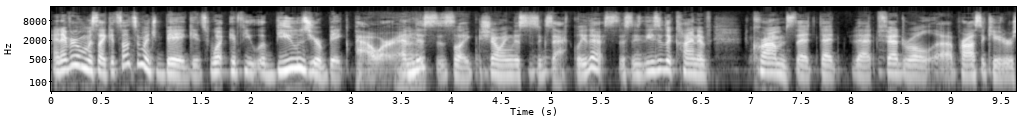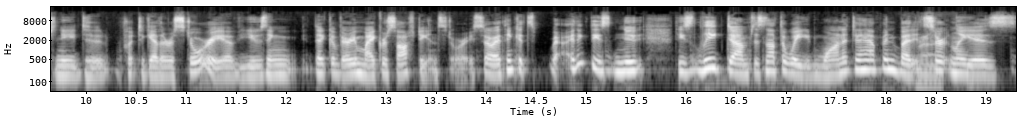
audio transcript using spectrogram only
and everyone was like, it's not so much big; it's what if you abuse your big power, and this is like showing this is exactly this. This is these are the kind of crumbs that that that federal uh, prosecutors need to put together a story of using like a very Microsoftian story. So I think it's I think these new these leak dumps. It's not the way you'd want it to happen, but it certainly is.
